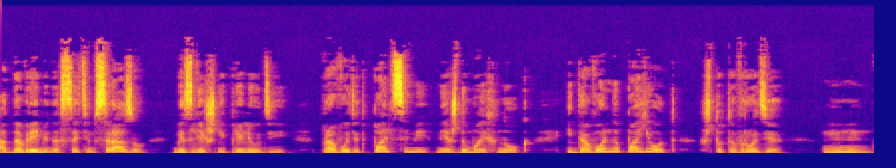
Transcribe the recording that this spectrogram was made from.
одновременно с этим сразу, без лишней прелюдии, проводит пальцами между моих ног и довольно поет что-то вроде «Ммм,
